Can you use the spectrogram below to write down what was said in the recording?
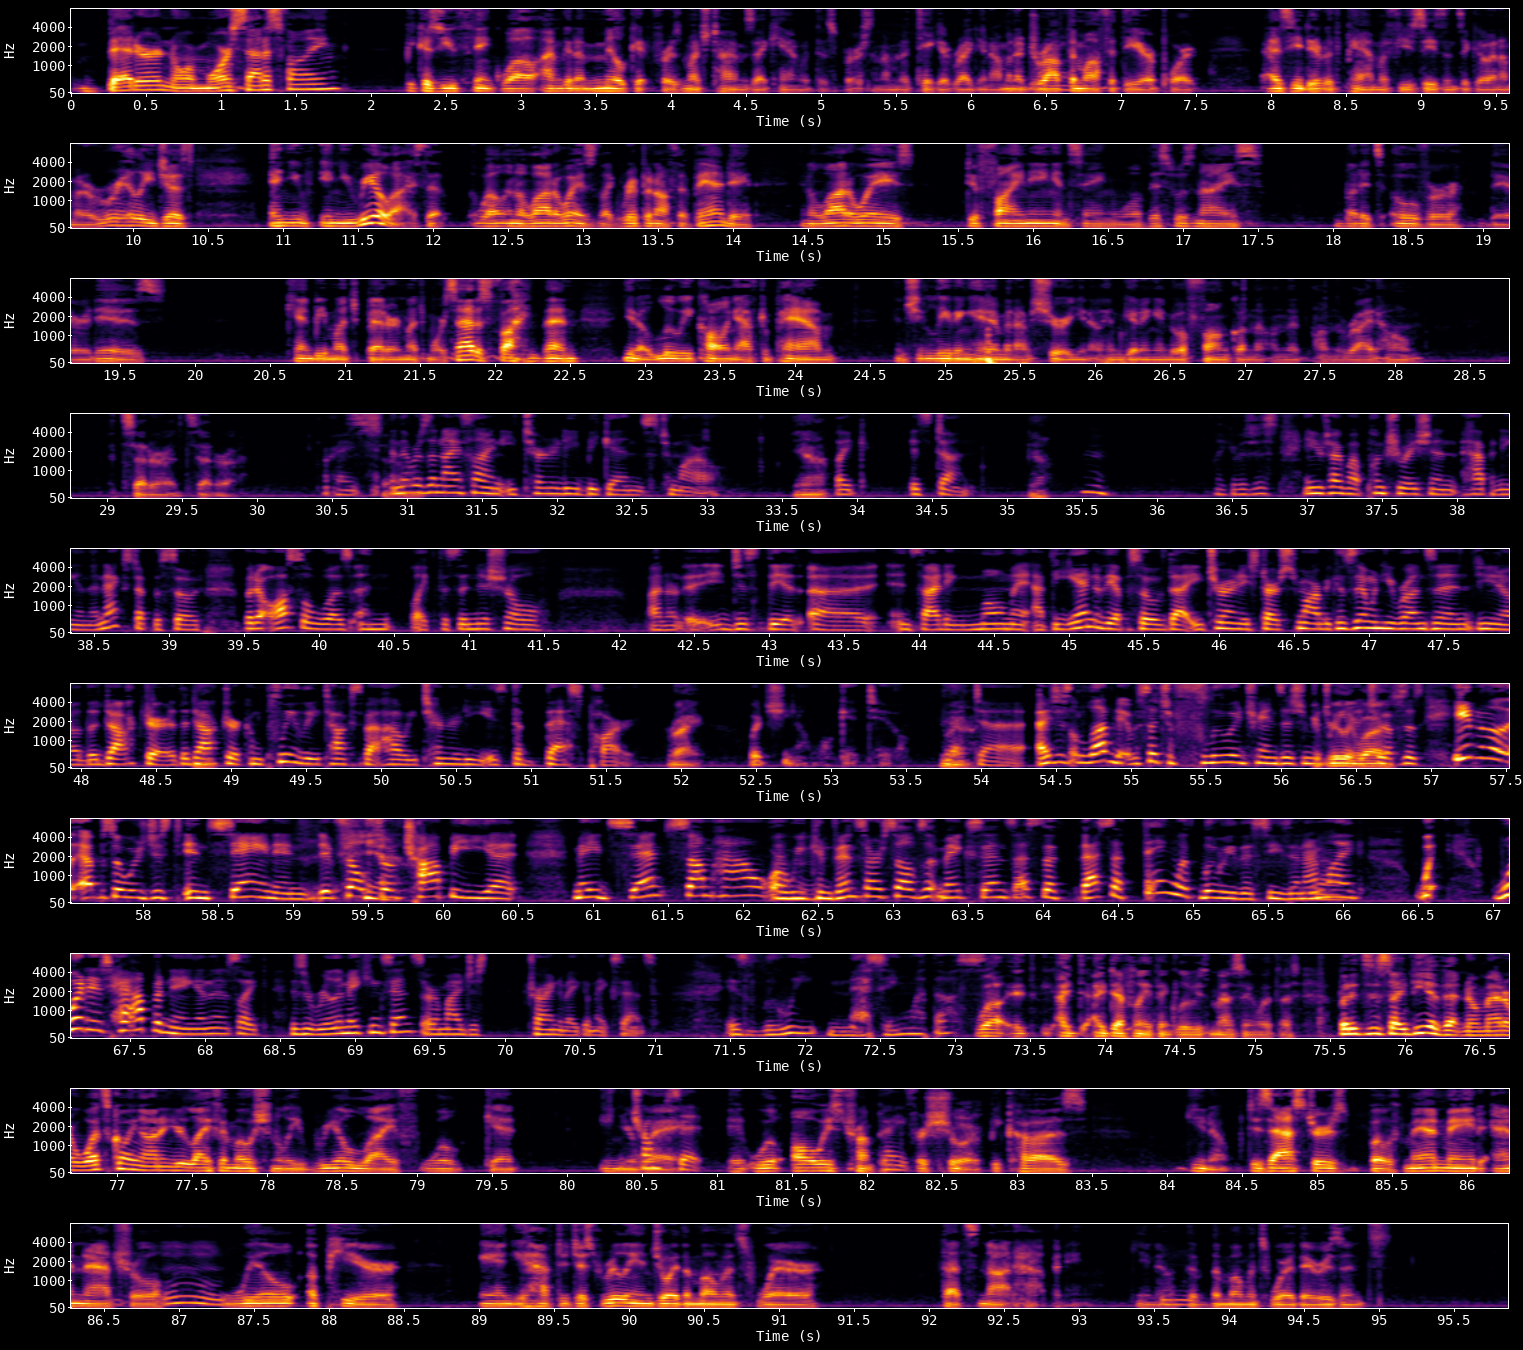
better nor more satisfying because you think, well, I'm going to milk it for as much time as I can with this person. I'm going to take it right, you know, I'm going to drop them off at the airport as he did with Pam a few seasons ago and I'm going to really just and you and you realize that well in a lot of ways like ripping off the band-aid in a lot of ways defining and saying, well, this was nice, but it's over. There it is can be much better and much more satisfying than you know Louis calling after Pam and she leaving him, and I'm sure you know him getting into a funk on the on the on the ride home, et cetera, et cetera. Right. So- And there was a nice line eternity begins tomorrow. Yeah, Like, it's done. yeah, Like it was just, and you were talking about punctuation happening in the next episode, but it also was an, like this initial, I don't know, just the uh, inciting moment at the end of the episode that eternity starts tomorrow. Because then when he runs in, you know, the doctor, the doctor completely talks about how eternity is the best part, right. which you know we'll get to. But Yeah. uh, I just loved it. It was such a fluid transition between really the two episodes. Even though the episode was just insane and it felt so choppy, yet made sense somehow, or Mm-hmm. we convince ourselves it makes sense. That's the that's the thing with Louis this season. I'm like, what what is happening? And then it's like, is it really making sense, or am I just trying to make it make sense? Is Louis messing with us? Well, it, I, I definitely think Louis is messing with us, but it's this idea that no matter what's going on in your life emotionally, real life will get in your Trumps way. it. will always trump it Right. for sure because you know disasters, both man-made and natural, Mm. will appear, and you have to just really enjoy the moments where that's not happening. You know, Mm. the, the moments where there isn't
